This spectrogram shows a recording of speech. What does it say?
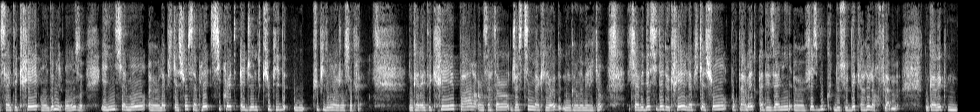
ça a été créé en 2011 et initialement l'application s'appelait Secret Agent Cupid ou Cupidon agent secret. Donc elle a été créée par un certain Justin McLeod, donc un Américain, qui avait décidé de créer une application pour permettre à des amis euh, Facebook de se déclarer leur flamme. Donc avec une,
